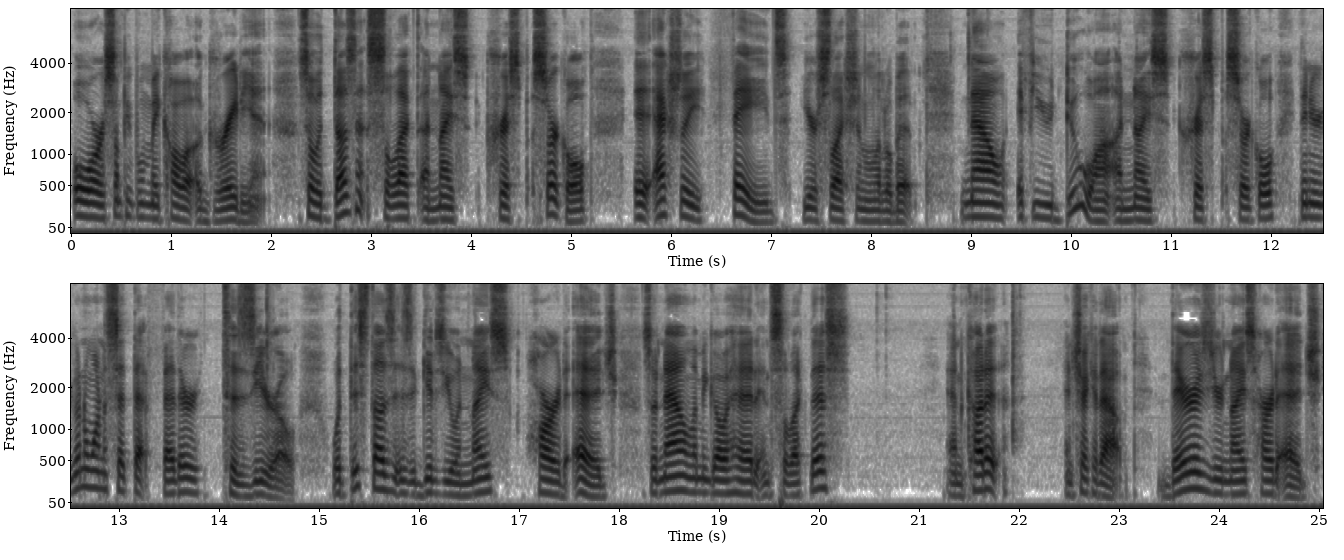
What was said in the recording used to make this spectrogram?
or some people may call it a gradient. So it doesn't select a nice crisp circle, it actually fades your selection a little bit. Now, if you do want a nice crisp circle, then you're going to want to set that feather to zero. What this does is it gives you a nice hard edge. So now let me go ahead and select this and cut it and check it out. There's your nice hard edge.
